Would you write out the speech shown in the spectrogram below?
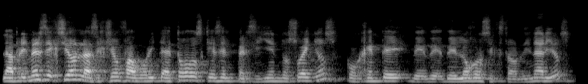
La primera sección, la sección favorita de todos, que es el Persiguiendo Sueños, con gente de, de, de logros extraordinarios,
